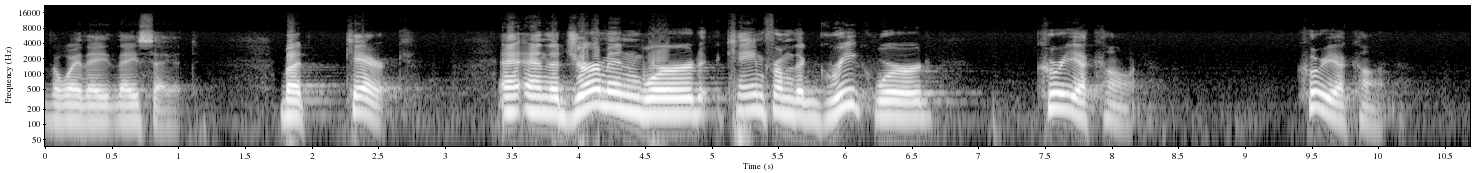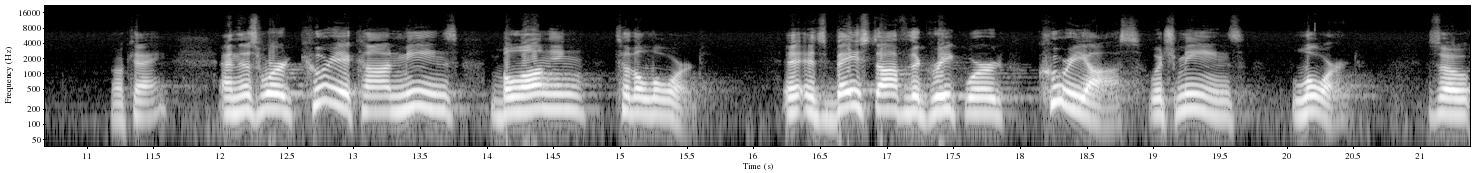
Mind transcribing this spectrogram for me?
the way they, they say it. But kerk. And, and the German word came from the Greek word kuriakon. Kuriakon. Okay? And this word kuriakon means belonging to the Lord. It's based off the Greek word kurios, which means Lord. So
